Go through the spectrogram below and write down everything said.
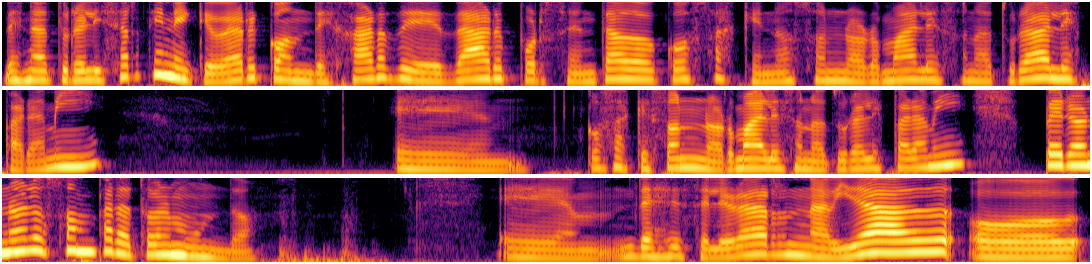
Desnaturalizar tiene que ver con dejar de dar por sentado cosas que no son normales o naturales para mí, eh, cosas que son normales o naturales para mí, pero no lo son para todo el mundo. Eh, desde celebrar Navidad o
